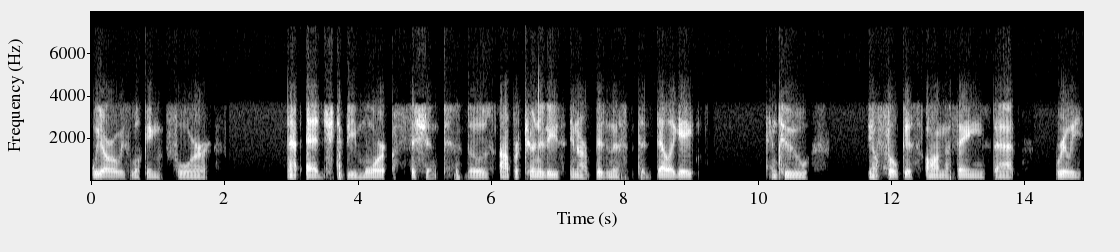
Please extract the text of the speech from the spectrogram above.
we are always looking for that edge to be more efficient, those opportunities in our business to delegate and to you know focus on the things that really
